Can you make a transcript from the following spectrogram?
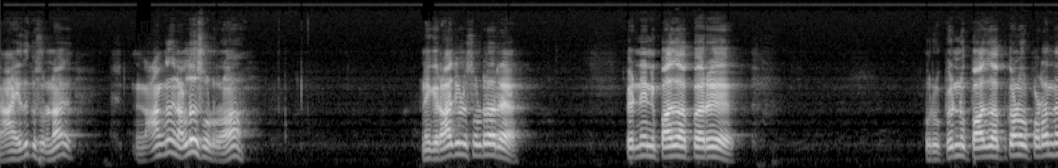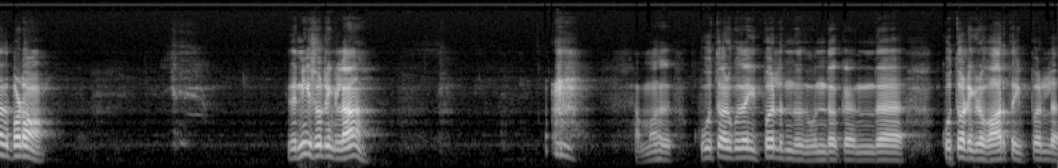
நான் எதுக்கு சொல்கிறேன்னா நாங்கள் நல்லது சொல்கிறோம் இன்றைக்கி ராஜுவில் சொல்கிறாரு பெண்ணை நீ பாதுகாப்பாரு ஒரு பெண்ணு பாதுகாப்புக்கான ஒரு படம் தான் அந்த படம். இதை நீங்கள் சொல்கிறீங்களா செம்ம கூத்தாடி தான் இப்போ இல்லை இந்த இந்த க- இந்த கூத்தாடிங்கிற வார்த்தை இப்போ இல்லை.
